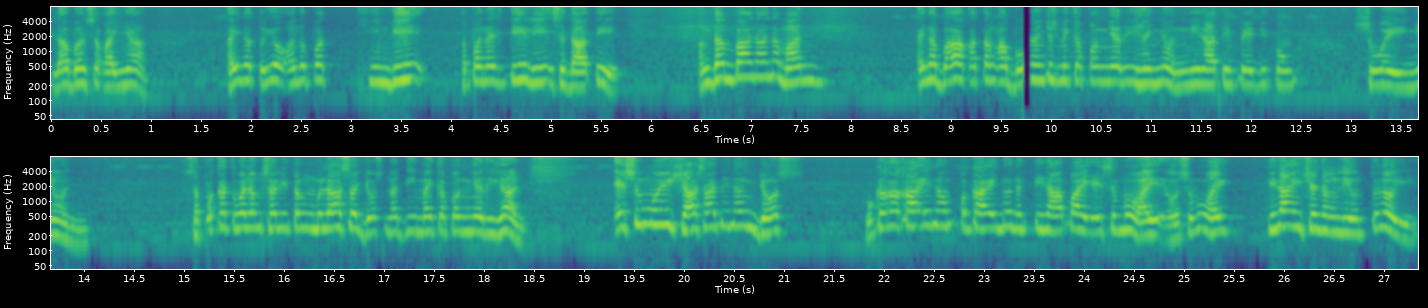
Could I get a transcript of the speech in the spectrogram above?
laban sa kanya ay natuyo. Ano pat hindi napanatili sa dati. Ang dambana naman ay nabaak at ang abo ng Diyos may kapangyarihan yun. Hindi natin pwede pong suwayin yun. Sapagkat walang salitang mula sa Diyos na di may kapangyarihan. Eh sumuhay siya, sabi ng Diyos, huwag ka kakain ng pagkain nun ng tinapay. Eh sumuhay, o sumuhay, kinain siya ng leon tuloy.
